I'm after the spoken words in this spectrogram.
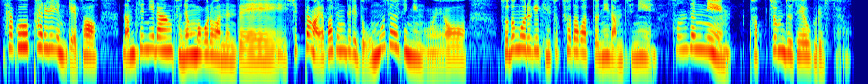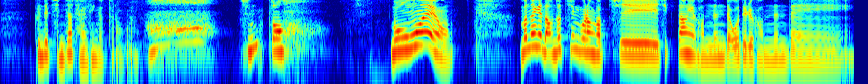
4981님께서 남친이랑 저녁 먹으러 왔는데 식당 알바생들이 너무 잘생긴 거예요. 저도 모르게 계속 쳐다봤더니 남친이 선생님 밥 좀 드세요 그랬어요. 근데 진짜 잘생겼더라고요. 진짜 너무해요. 만약에 남자친구랑 같이 식당에 갔는데 어디를 갔는데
